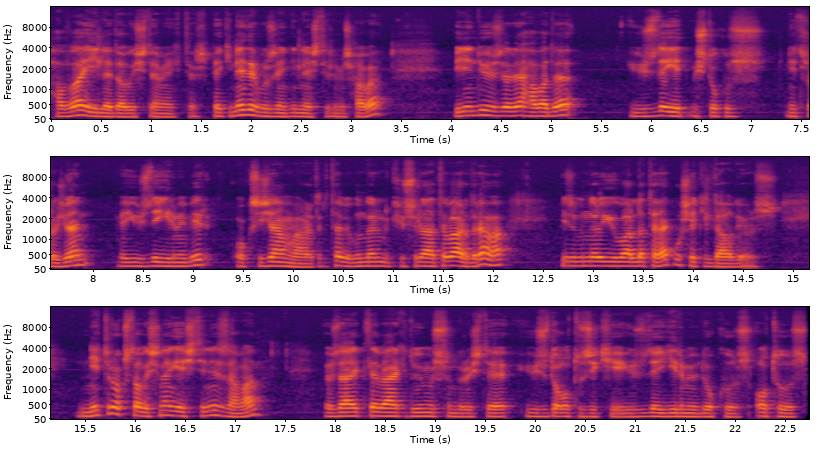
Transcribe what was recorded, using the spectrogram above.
hava ile dalış demektir. Peki nedir bu zenginleştirilmiş hava? Bilindiği üzere havada %79 nitrojen ve %21 oksijen vardır. Tabi bunların küsuratı vardır ama biz bunları yuvarlatarak bu şekilde alıyoruz. Nitrox dalışına geçtiğiniz zaman özellikle belki duymuşsundur işte %32, %29, 30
